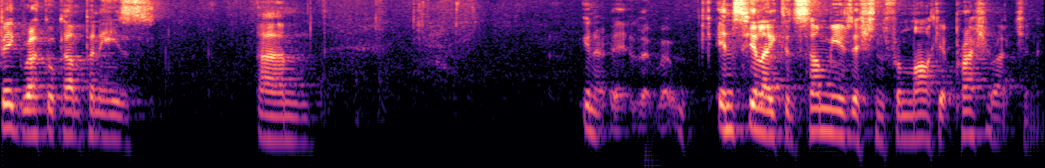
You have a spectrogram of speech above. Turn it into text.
big record companies, um, you know, insulated some musicians from market pressure. Actually,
